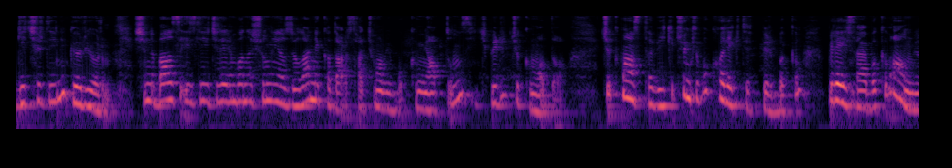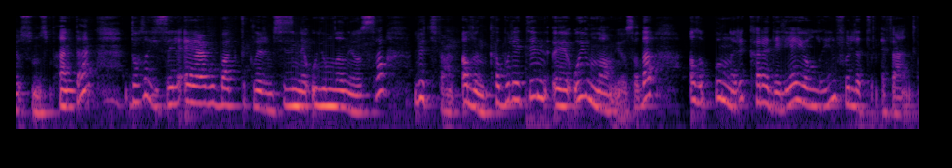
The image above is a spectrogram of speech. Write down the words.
geçirdiğini görüyorum. Şimdi bazı izleyicilerin bana şunu yazıyorlar ne kadar saçma bir bakım yaptınız hiçbiri çıkmadı. Çıkmaz tabii ki çünkü bu kolektif bir bakım. Bireysel bakım almıyorsunuz benden. Dolayısıyla eğer bu baktıklarım sizinle uyumlanıyorsa lütfen alın kabul edin. E, uyumlanmıyorsa da alıp bunları kara deliğe yollayın fırlatın efendim.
